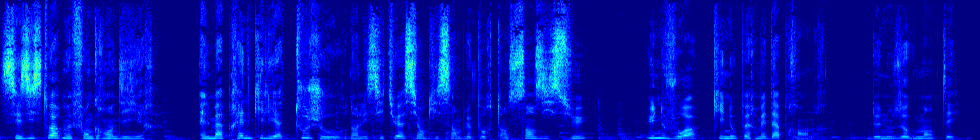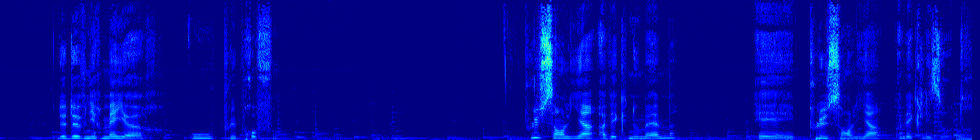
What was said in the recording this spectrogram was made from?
Ces histoires me font grandir. Elles m'apprennent qu'il y a toujours, dans les situations qui semblent pourtant sans issue, une voie qui nous permet d'apprendre, de nous augmenter, de devenir meilleurs ou plus profonds. Plus en lien avec nous-mêmes et plus en lien avec les autres.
